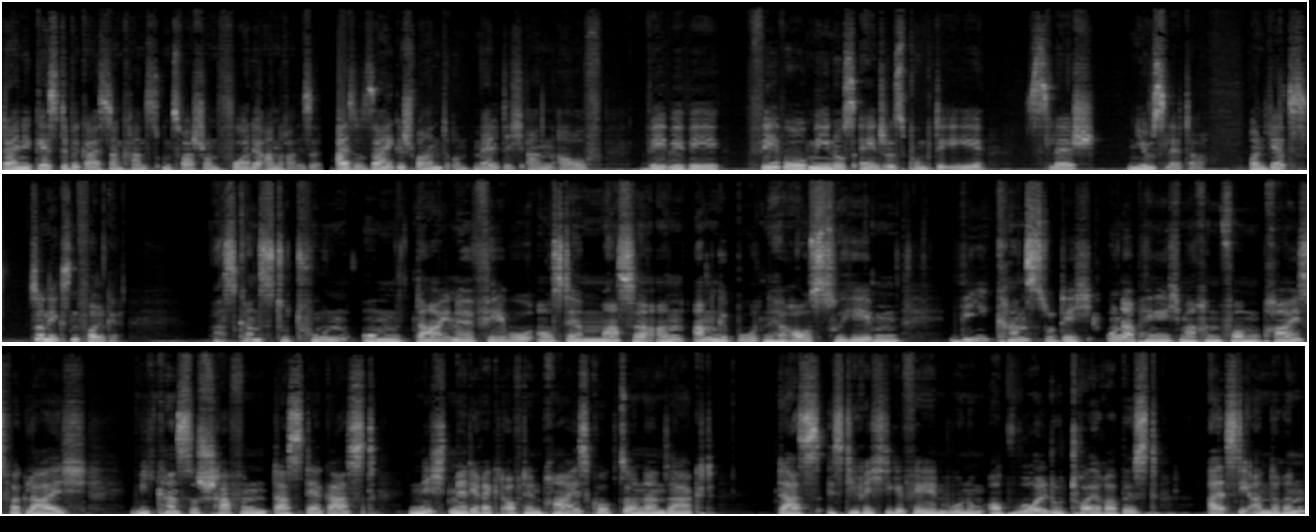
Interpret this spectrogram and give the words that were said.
deine Gäste begeistern kannst, und zwar schon vor der Anreise. Also sei gespannt und melde dich an auf www.fevo-angels.de slash newsletter. Und jetzt zur nächsten Folge. Was kannst du tun, um deine Fevo aus der Masse an Angeboten herauszuheben? Wie kannst du dich unabhängig machen vom Preisvergleich? Wie kannst du es schaffen, dass der Gast nicht mehr direkt auf den Preis guckt, sondern sagt, das ist die richtige Ferienwohnung, obwohl du teurer bist als die anderen?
